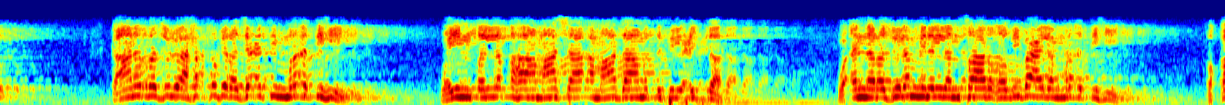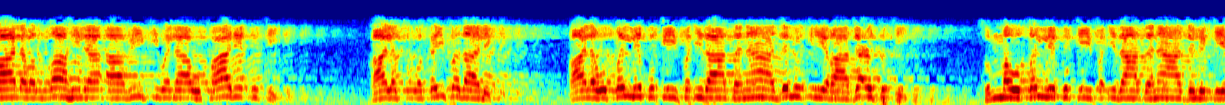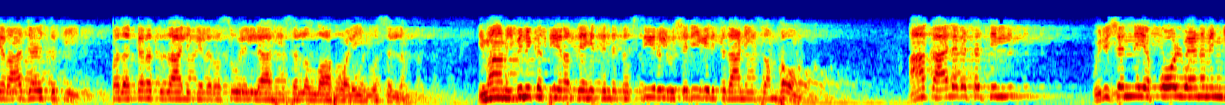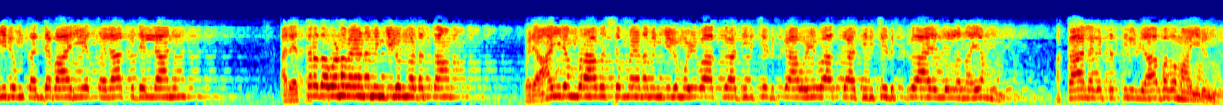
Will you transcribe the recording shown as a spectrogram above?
കാനറജുലു അഹക്കുബി റജഅത്തി وإن طلقها ما شاء ما دامت في العدة وأن رجلا من الأنصار غضب على امرأته فقال والله لا آويك ولا أفارقك قالت وكيف ذلك قال أطلقك فإذا دنا أجلك راجعتك ثم أطلقك فإذا دنا أجلك راجعتك فذكرت ذلك لرسول الله صلى الله عليه وسلم ഇമാം ഇബിന് കസീർ അദ്ദേഹത്തിന്റെ തഫ്സീറിൽ വിശദീകരിച്ചതാണ് ഈ സംഭവം ആ കാലഘട്ടത്തിൽ പുരുഷന് എപ്പോൾ വേണമെങ്കിലും തന്റെ ഭാര്യയെ തൊലാക്ക് ചെല്ലാനും അതെത്ര തവണ വേണമെങ്കിലും നടത്താം ഒരായിരം പ്രാവശ്യം വേണമെങ്കിലും ഒഴിവാക്കുക തിരിച്ചെടുക്കുക ഒഴിവാക്കുക തിരിച്ചെടുക്കുക എന്നുള്ള നയം അക്കാലഘട്ടത്തിൽ വ്യാപകമായിരുന്നു.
